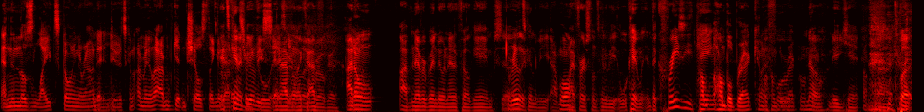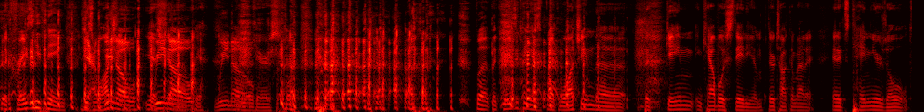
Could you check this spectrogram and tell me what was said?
and then those lights going around it dude it's going to i mean i'm getting chills thinking Mm-hmm. It's about gonna it be gonna cool, sick and I've yeah. like Look I've, good. I don't. I've never been to an NFL game, so Really? it's gonna be uh, Well- my first one's gonna be okay. The crazy Hum- thing. humble brag can i humble brag real no, no, you can't. Uh, but the crazy thing is Yeah, we watching. know. Yeah, We know. yeah. We know. Nobody cares. but the crazy thing is like watching the the game in Cowboy Stadium. They're talking about it, and it's ten years old.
